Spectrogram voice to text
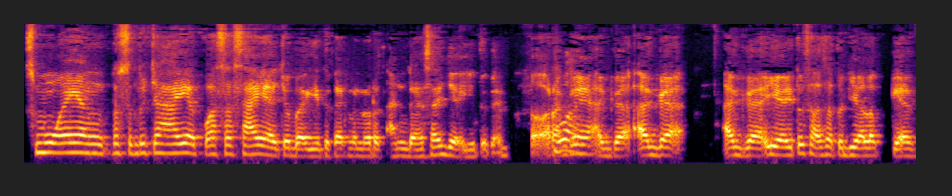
semua yang tersentuh cahaya kuasa saya coba gitu kan menurut anda saja gitu kan orangnya agak-agak agak iya itu salah satu dialog yang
